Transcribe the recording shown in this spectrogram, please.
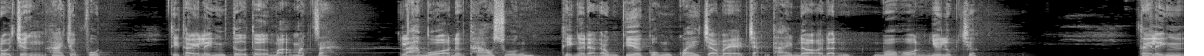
đội chừng hai chục phút thì thầy lĩnh từ từ mở mắt ra. Lá bùa được tháo xuống thì người đàn ông kia cũng quay trở về trạng thái đờ đẫn vô hồn như lúc trước. Thầy lĩnh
